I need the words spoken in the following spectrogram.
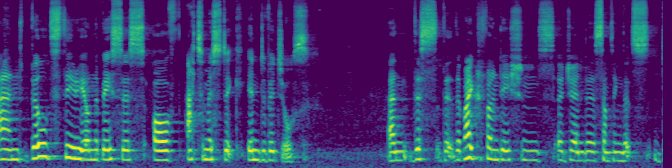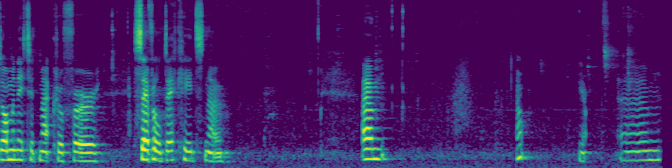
and builds theory on the basis of atomistic individuals. And this, the, the microfoundations agenda is something that's dominated macro for several decades now. Um, oh, yeah. Um,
